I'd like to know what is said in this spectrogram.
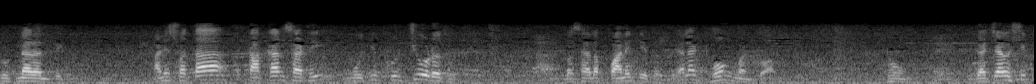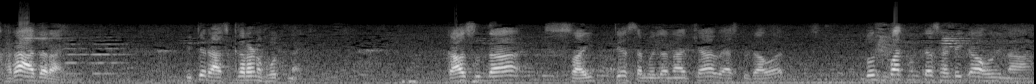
लुटणाऱ्यांपैकी. आणि स्वतः काकांसाठी मोदी खुर्ची ओढत होते. बसायला पाणी देत होते. याला ढोंग म्हणतो आम्ही ढोंग. ज्याच्याविषयी खरा आदर आहे. तिथे राजकारण होत नाही. काल सुद्धा साहित्य संमेलनाच्या व्यासपीठावर दोन पाच मिनिटासाठी का होईना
